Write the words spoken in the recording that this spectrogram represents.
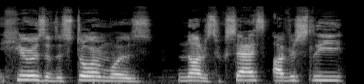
Heroes of the Storm was not a success, obviously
